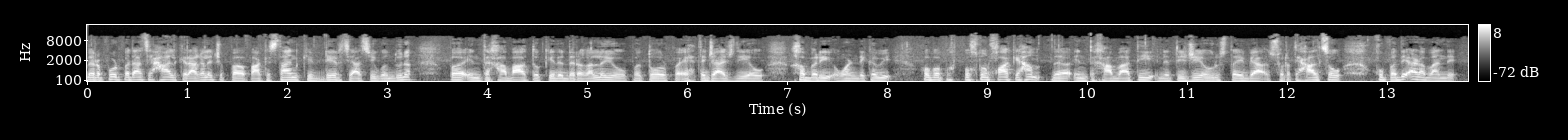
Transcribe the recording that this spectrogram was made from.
د رپورټ په داسې حال کې راغلی چې په پاکستان کې ډېر سیاسي ګوندونه په انتخاباتو کې د درغلیو په تور په احتجاج دي او خبري غونډې کوي خو په پښتونخوا کې هم د انتخاباتي نتیجې وروسته بیا صورتحال څه و خو په دې اړه باندې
